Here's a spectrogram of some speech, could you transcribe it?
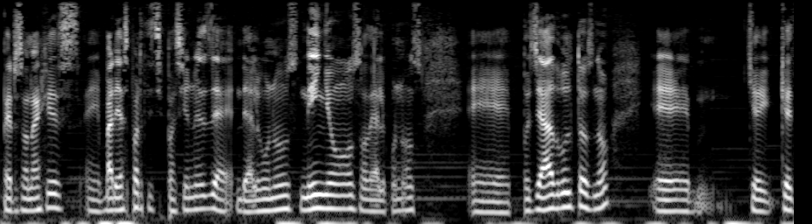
personajes, eh, varias participaciones de, de, algunos niños o de algunos, eh, pues ya adultos, ¿no? Eh, que, que,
